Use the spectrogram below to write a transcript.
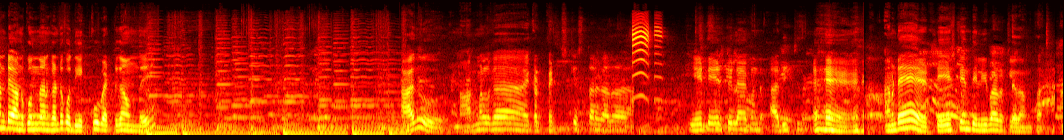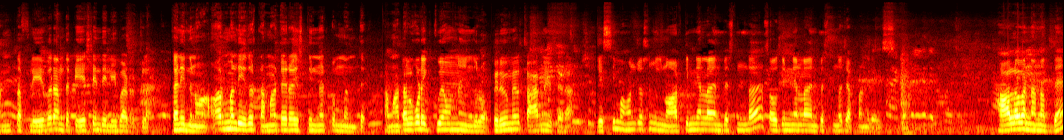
అంటే అనుకున్న దానికంటే కొద్దిగా ఎక్కువ బెట్టుగా ఉంది. కాదు నార్మల్గా ఇక్కడ పెట్స్కి ఇస్తారు కదా. ఏ టేస్ట్ లేకుండా అది అంటే టేస్ట్ ఏం తెలియబడట్లేదు అంత. అంత ఫ్లేవర్ అంత టేస్ట్ ఏం తెలియబడట్లేదు కానీ ఇది నార్మల్ ఏదో టమాటా రైస్ తిన్నట్టు ఉంది అంతే. టమాటాలు కూడా ఎక్కువే ఉన్నాయి ఇందులో. పెరుగు మీద కారణం వేసారా? జెస్సీ మొహం చూస్తే మీకు నార్త్ ఇండియన్ లా అనిపిస్తుందా సౌత్ ఇండియన్ లా అనిపిస్తుందా చెప్పండి guys all over none of the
